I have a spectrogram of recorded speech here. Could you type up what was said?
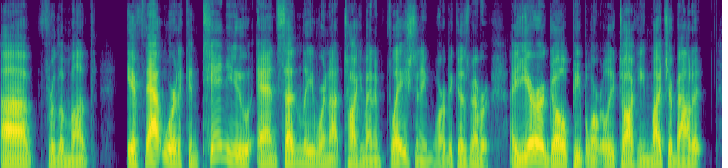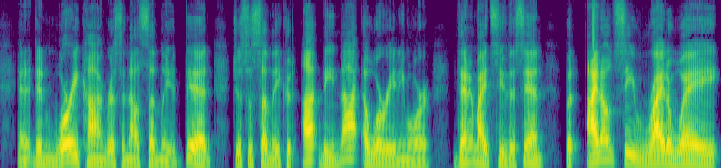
uh, for the month. If that were to continue and suddenly we're not talking about inflation anymore, because remember, a year ago, people weren't really talking much about it and it didn't worry Congress, and now suddenly it did, just as suddenly it could be not a worry anymore, then it might see this in. But I don't see right away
